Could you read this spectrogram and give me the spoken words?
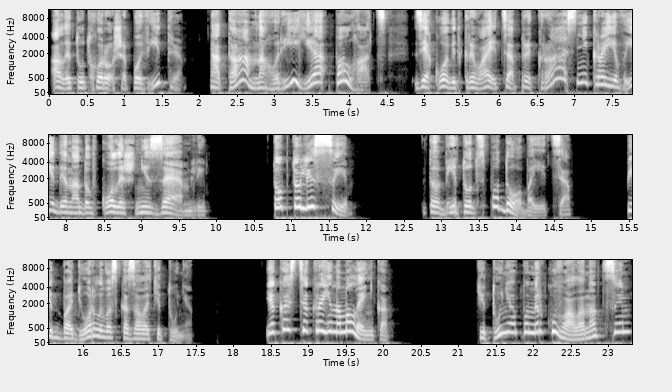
Але тут хороше повітря, а там на горі є палац, з якого відкриваються прекрасні краєвиди на довколишні землі. Тобто ліси. Тобі тут сподобається, підбадьорливо сказала тітуня. Якась ця країна маленька. Тітуня поміркувала над цим.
